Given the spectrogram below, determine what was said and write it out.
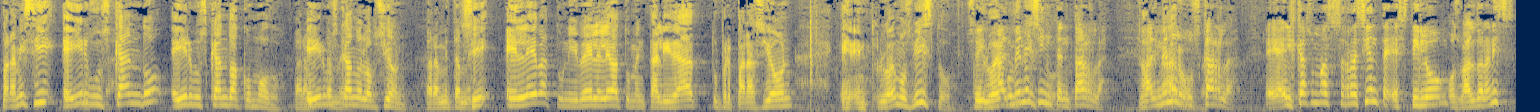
Para mí sí, e ir buscando, e ir buscando acomodo, Para e mí ir también. buscando la opción. Para mí también. Sí, eleva tu nivel, eleva tu mentalidad, tu preparación. En- en- lo hemos visto. Sí, lo al hemos menos visto. intentarla, No, al menos claro. buscarla. Eh, el caso más reciente, estilo Osvaldo Lanís,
